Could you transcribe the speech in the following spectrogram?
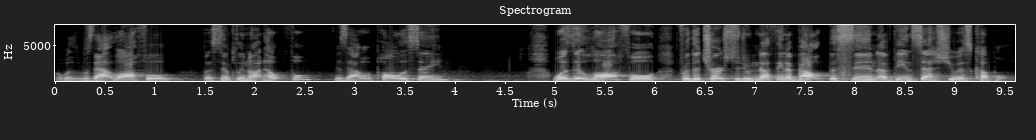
Was, was that lawful, but simply not helpful? Is that what Paul is saying? Was it lawful for the church to do nothing about the sin of the incestuous couple?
